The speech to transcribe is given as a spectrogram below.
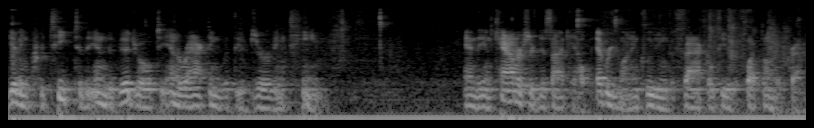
giving critique to the individual to interacting with the observing team. And the encounters are designed to help everyone, including the faculty, reflect on their practice.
